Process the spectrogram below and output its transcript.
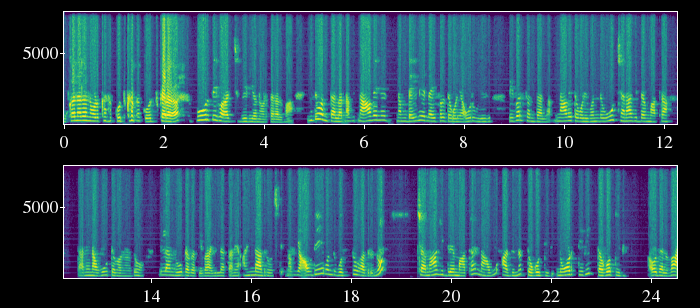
ಮುಖನರ ನೋಡ್ಕೊಳಕ್ ಕುತ್ಕೊಳಕ್ಕೋಸ್ಕರ ಪೂರ್ತಿ ವಾಚ್ ವಿಡಿಯೋ ನೋಡ್ತಾರಲ್ವಾ? ಇದು ಅಂತಲ್ಲ, ನಾವ್, ನಾವೇನೆ ನಮ್ ಡೈಲಿ ಲೈಫಲ್ಲಿ ತಗೊಳ್ಳಿ, ಅವರು ವಿವರ್ಸ್ ಅಂತ ಅಲ್ಲ, ನಾವೇ ತಗೊಳ್ಳಿ, ಒಂದು ಹೂ ಚೆನ್ನಾಗಿದ್ದಾಗ ಮಾತ್ರ ತಾನೇ ನಾವು ಹೂ ತಗೊಳೋದು ಇಲ್ಲ ಅಂದ್ರೆ ಹೂ ತಗೋತೀವ, ಇಲ್ಲ ತಾನೇ ಹಣ್ಣಾದ್ರೂ ಅಷ್ಟೇ, ನಾವ್ ಯಾವುದೇ ಒಂದು ವಸ್ತು ಆದ್ರೂನು ಚೆನ್ನಾಗಿದ್ರೆ ಮಾತ್ರ ನಾವು ಅದನ್ನ ತಗೋತೀವಿ. ನೋಡ್ತೀವಿ, ತಗೋತೀವಿ. ಹೌದಲ್ವಾ?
